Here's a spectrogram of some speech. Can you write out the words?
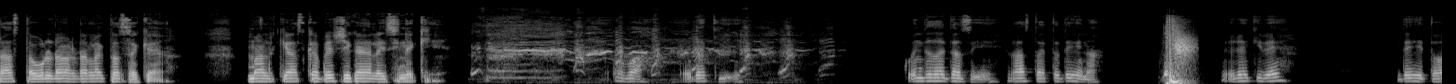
রাস্তা উল্টা পাল্টা লাগতেছে কে? মাল কি আজকে বেশি খাইয়া লাইছি নাকি? বাবা, এটা কি? কোনতে যাইতাছি রাস্তায় তো দেখি না এটা কি রে দেখি তো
